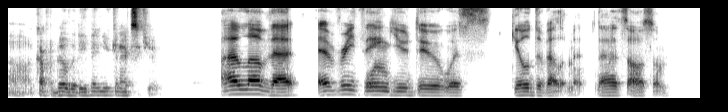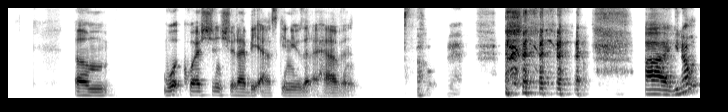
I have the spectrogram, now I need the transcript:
uh, comfortability, then you can execute. I love that. Everything you do was skill development. That's awesome. Um, what questions should I be asking you that I haven't? Oh man. uh, you know,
